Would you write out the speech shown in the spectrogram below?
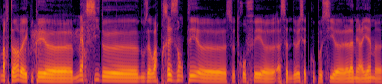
Martin, bah écoutez, euh, merci de nous avoir présenté euh, ce trophée euh, à San 2 et cette coupe aussi à la Meriem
